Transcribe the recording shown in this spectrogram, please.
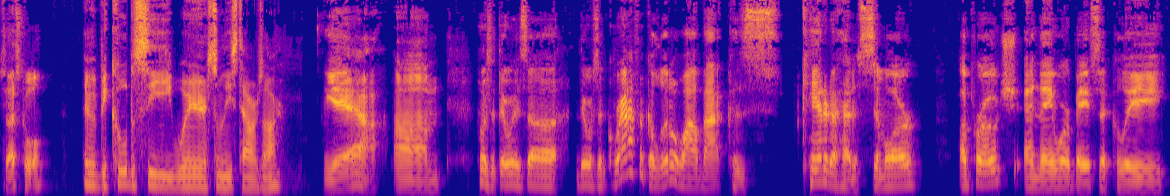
So that's cool. It would be cool to see where some of these towers are. Yeah. Um, was it? There was a there was a graphic a little while back because Canada had a similar approach, and they were basically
